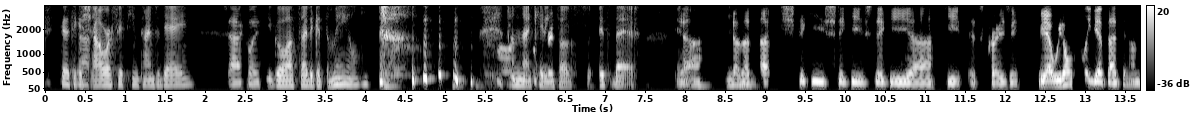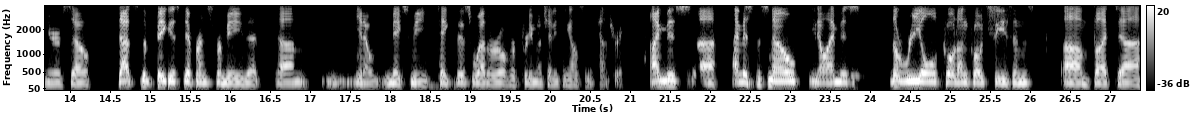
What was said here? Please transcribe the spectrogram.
You got to take yeah. a shower 15 times a day. Exactly. You go outside to get the mail. I'm not kidding, folks. It's bad. Yeah. Yeah. Mm-hmm. That, that sticky, sticky, sticky uh, heat. It's crazy. Yeah. We don't really get that down here. So, that's the biggest difference for me that um, you know makes me take this weather over pretty much anything else in the country. I miss uh, I miss the snow. You know, I miss the real quote unquote seasons. Um, but uh,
